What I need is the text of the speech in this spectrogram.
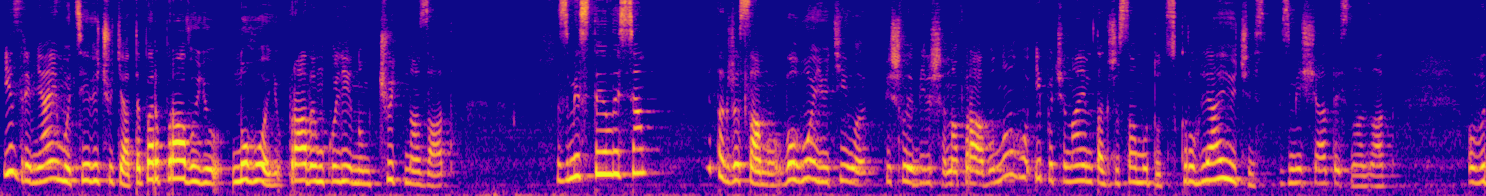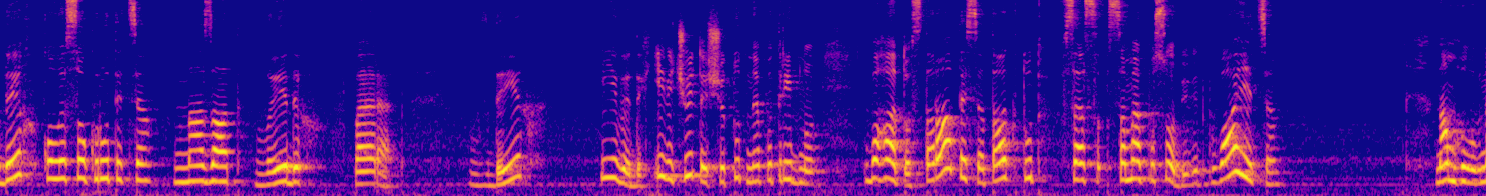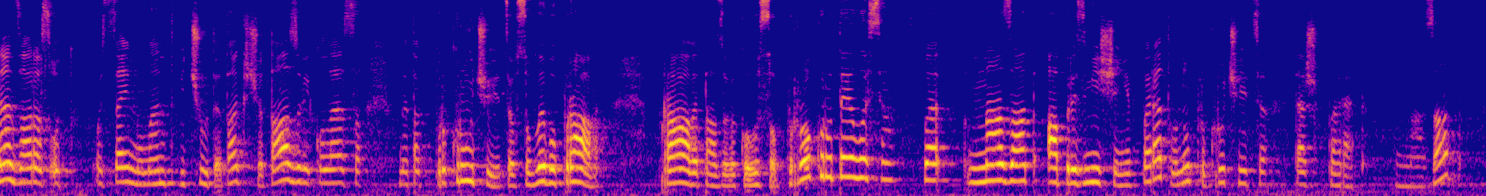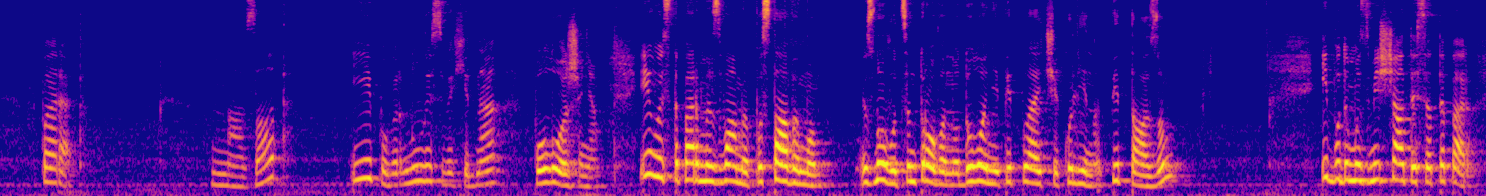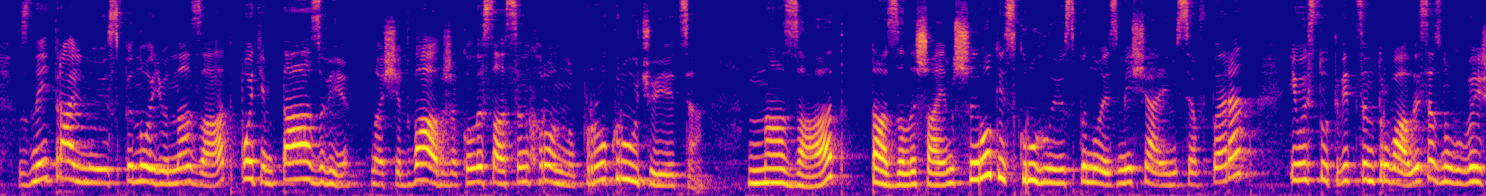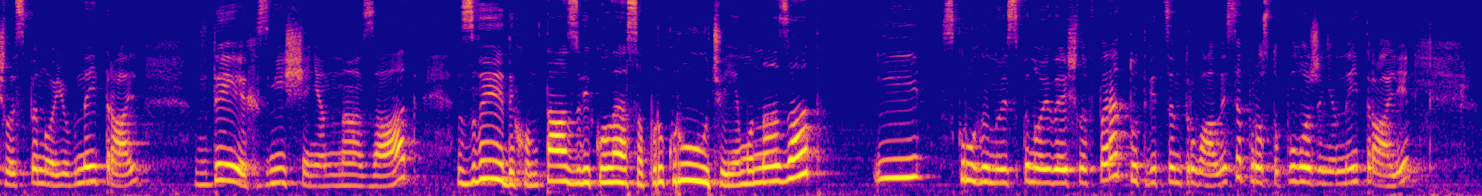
І зрівняємо ці відчуття. Тепер правою ногою, правим коліном чуть назад змістилися. І так же само вагою тіла пішли більше на праву ногу і починаємо так же само тут, скругляючись, зміщатись назад. Вдих, колесо крутиться назад, видих вперед. Вдих і видих. І відчуйте, що тут не потрібно багато старатися, так? тут все саме по собі відбувається. Нам головне зараз от ось цей момент відчути, так? що тазові колеса не так прокручуються, особливо праве. Праве тазове колесо прокрутилося назад, а при зміщенні вперед воно прокручується теж вперед. Назад, вперед. Назад. І повернулись в вихідне положення. І ось тепер ми з вами поставимо знову центровано долоні під плечі, коліна під тазом. І будемо зміщатися тепер з нейтральною спиною назад. Потім тазові наші два вже колеса синхронно прокручуються назад. Таз залишаємо широкий, з круглою спиною зміщаємося вперед. І ось тут відцентрувалися, знову вийшли спиною в нейтраль. Вдих, зміщення назад. З видихом тазові колеса прокручуємо назад. І скругленою спиною вийшли вперед. Тут відцентрувалися, просто положення нейтралі.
